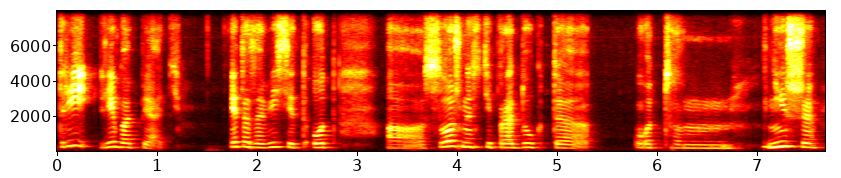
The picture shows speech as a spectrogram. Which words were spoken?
три либо пять. Это зависит от э, сложности продукта, от ниши.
